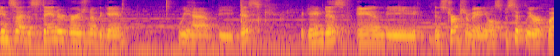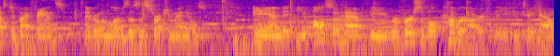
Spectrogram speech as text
Inside the standard version of the game, we have the disc, the game disc, and the instruction manual specifically requested by fans. Everyone loves those instruction manuals. And you also have the reversible cover art that you can take out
